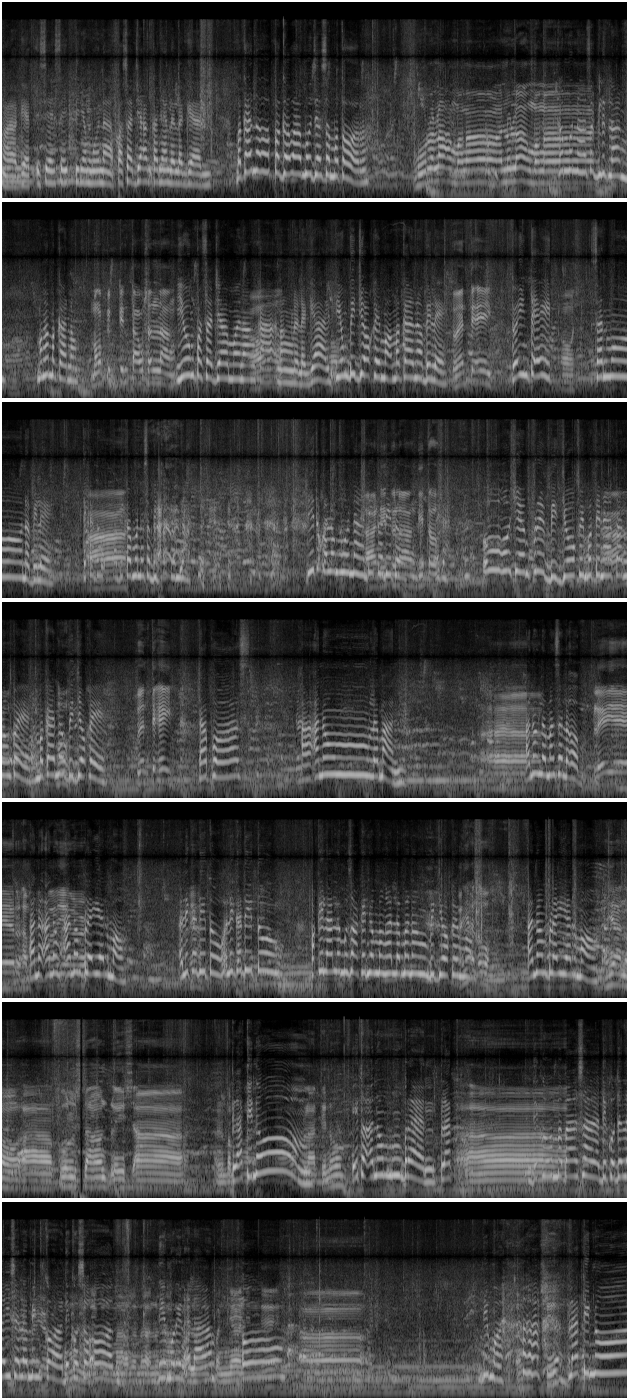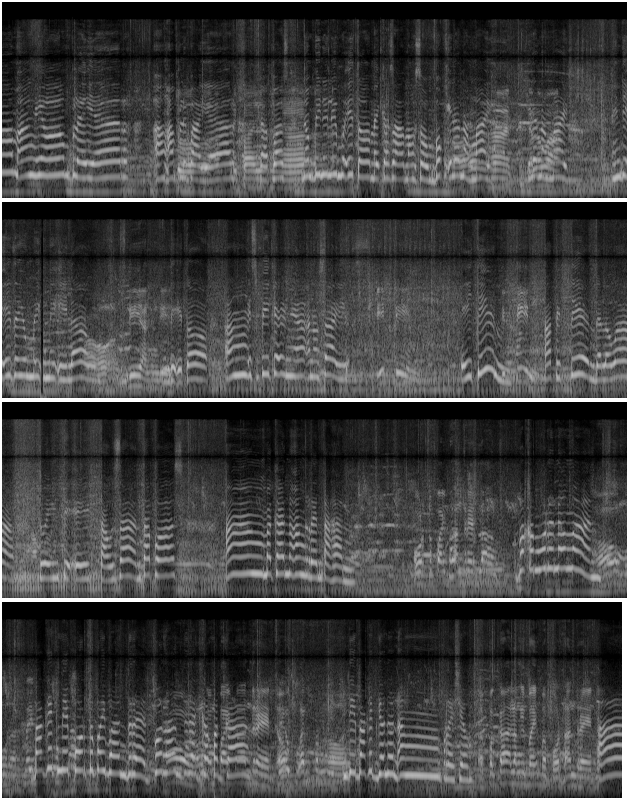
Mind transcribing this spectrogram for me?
ah, get, isi-safety niya muna. Pasadya ang kanyang lalagyan. Magkano paggawa mo dyan sa motor? Mura lang, mga ano lang, mga... Ikaw muna, saglit lang. Mga magkano? Mga 15,000 lang. Yung pasadya mo ng, ka, ng lalagyan. Yung video kay mo, magkano bili? 28. 28. Oh, Saan mo nabili? Teka, Ah. tabi ka muna sa video mo. dito ka lang muna. Dito, Ah, dito lang, dito. Teka. Oo, syempre. Video kay mo tinatanong ko eh. Magkano Oh. video kay? 28. Tapos, ah, anong laman? Ah, Anong laman sa loob? player, Ano, anong, anong player mo? Alika dito, alika dito. Pakilala mo sa akin yung mga laman ng video kay mo. Ayan, oh. Anong player mo? Ayan, oh. ah, cool sound, please. ah ano ba? Platinum. Platinum. Ito, anong brand? Plat Ah, Hindi ko mabasa, di ko dala yung salamin ko, di ko suot. Di mo rin alam? Panyan, Oo, hindi. Di mo. Platinum ang iyong player, ang Ito, amplifier. amplifier Tapos, niya. nung binili mo ito, may kasamang sumbok. Ilan ang mic? Ilan ang mic? Hindi ito yung may umiilaw. oh, hindi yan, hindi. Hindi ito. Ang speaker niya, anong size? 15. 18. 15. Ah, 15. Dalawa. 28,000. Tapos, ang magkano ang rentahan? 4 to 500 lang. Baka mura naman. Oo, oh, mura. Bakit may 4 to 500? 400 kapag ka... 500. Oh. Oh. Hindi, bakit ganun ang presyo? At pagka lang iba-iba, 400. Ah,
